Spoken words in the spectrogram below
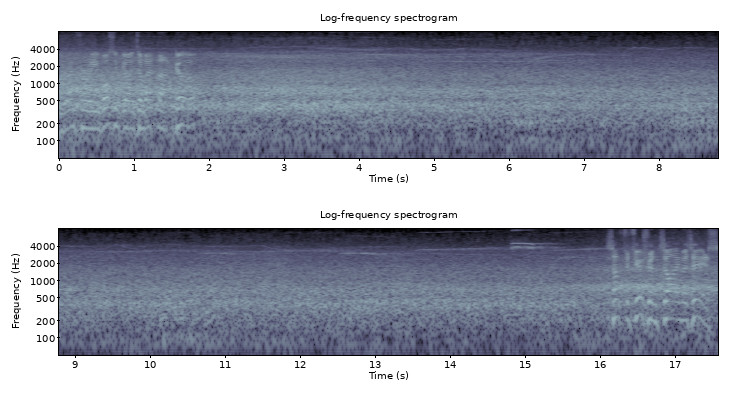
The referee wasn't going to let that go. Substitution time it is.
